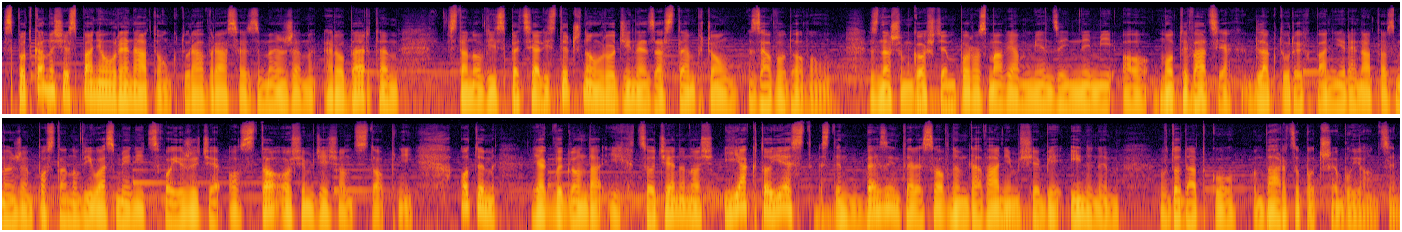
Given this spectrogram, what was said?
spotkamy się z panią Renatą, która wraz z mężem Robertem stanowi specjalistyczną rodzinę zastępczą zawodową. Z naszym gościem porozmawiam m.in. o motywacjach, dla których pani Renata z mężem postanowiła zmienić swoje życie o 180 stopni, o tym, jak wygląda ich codzienność i jak to jest z tym bezinteresownym dawaniem siebie innym, w dodatku bardzo potrzebującym.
